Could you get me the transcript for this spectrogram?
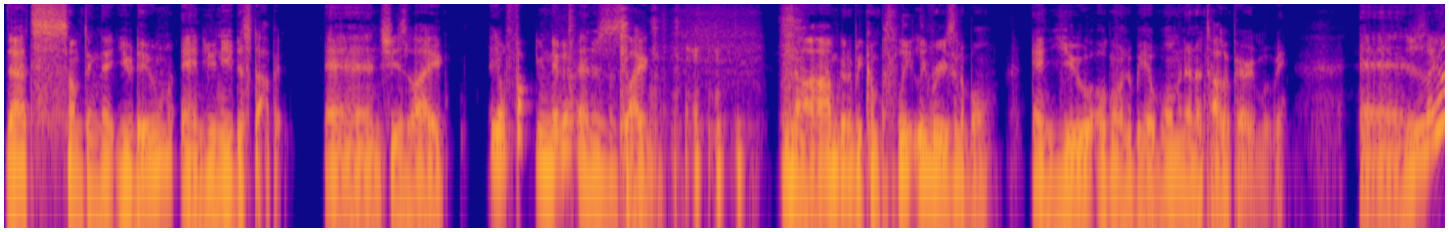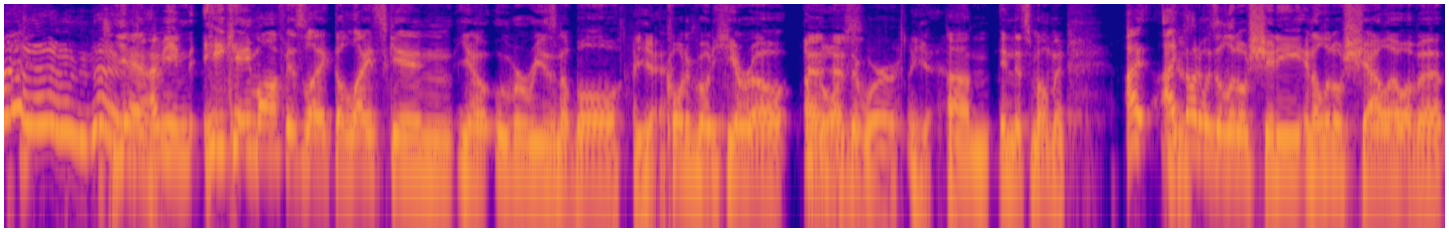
that's something that you do, and you need to stop it." And she's like, "Yo, fuck you, nigga," and it's just like, "Nah, I'm gonna be completely reasonable, and you are going to be a woman in a Tyler Perry movie." And she's like, Yeah, I mean, he came off as like the light skinned, you know, uber reasonable, yeah, quote unquote hero, as, as it were, yeah." um, in this moment. I I thought it was a little shitty and a little shallow of a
